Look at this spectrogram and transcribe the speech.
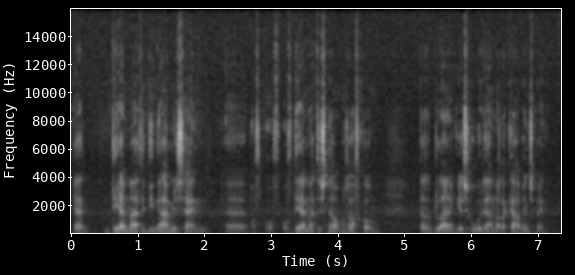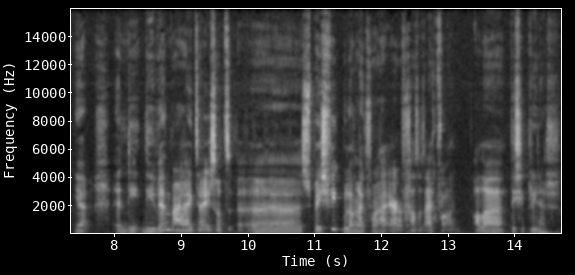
ja, dermate dynamisch zijn eh, of, of, of dermate snel op ons afkomen. Dat het belangrijk is hoe we daar met elkaar op inspelen. Ja, en die, die wendbaarheid, hè, is dat eh, specifiek belangrijk voor HR of geldt dat eigenlijk voor alle disciplines?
